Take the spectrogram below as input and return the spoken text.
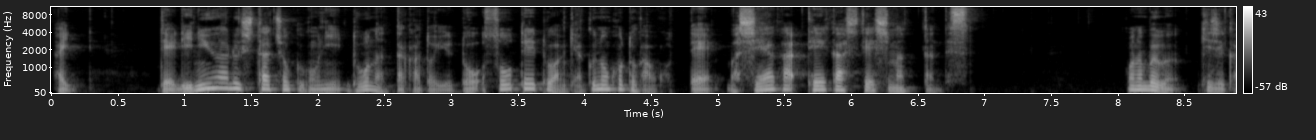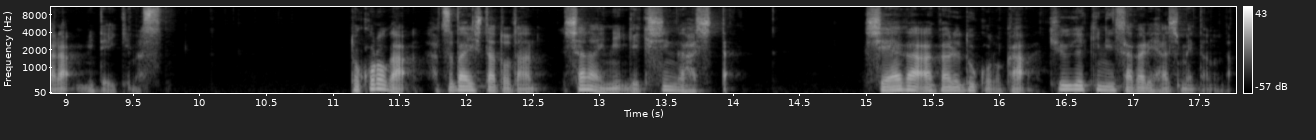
はい。で、リニューアルした直後にどうなったかというと、想定とは逆のことが起こって、まあ、シェアが低下してしまったんです。この部分、記事から見ていきます。ところが、発売した途端、社内に激震が走った。シェアが上がるどころか急激に下がり始めたのだ。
